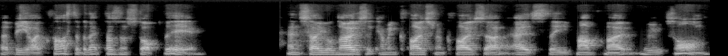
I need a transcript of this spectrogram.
the Beehive cluster, but that doesn't stop there. And so you'll notice it coming closer and closer as the month moves on.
